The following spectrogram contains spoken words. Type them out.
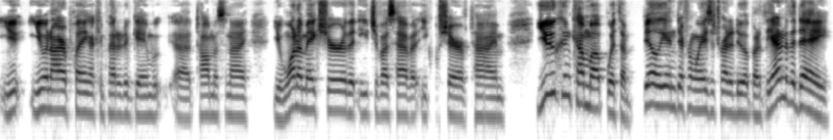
You, you and I are playing a competitive game, uh, Thomas and I. You want to make sure that each of us have an equal share of time. You can come up with a billion different ways to try to do it, but at the end of the day,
